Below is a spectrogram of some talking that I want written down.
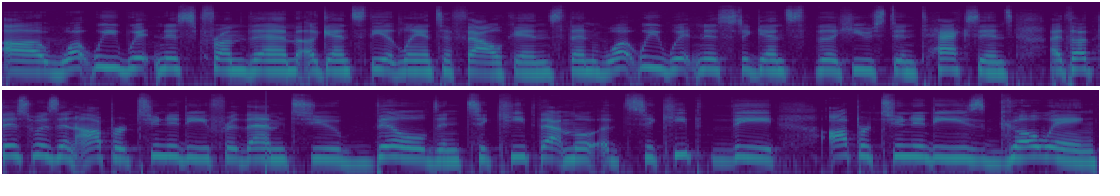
uh, what we witnessed from them against the Atlanta Falcons, then what we witnessed against the Houston Texans, I thought this was an opportunity for them to build and to keep that mo- to keep the opportunities going,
